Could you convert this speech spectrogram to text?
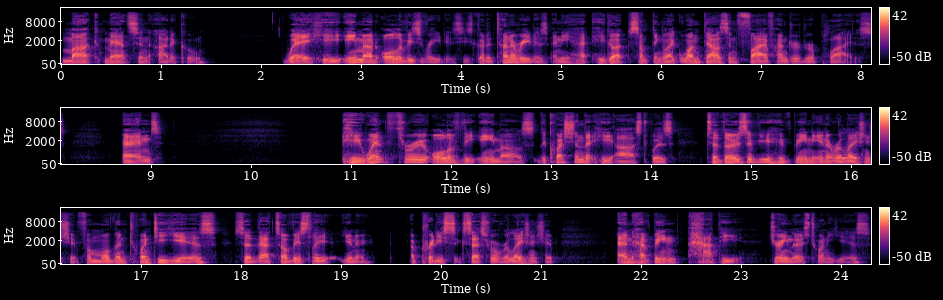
Mark Manson article where he emailed all of his readers. He's got a ton of readers and he ha- he got something like 1500 replies. And he went through all of the emails. The question that he asked was to those of you who've been in a relationship for more than 20 years, so that's obviously, you know, a pretty successful relationship, and have been happy during those 20 years,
